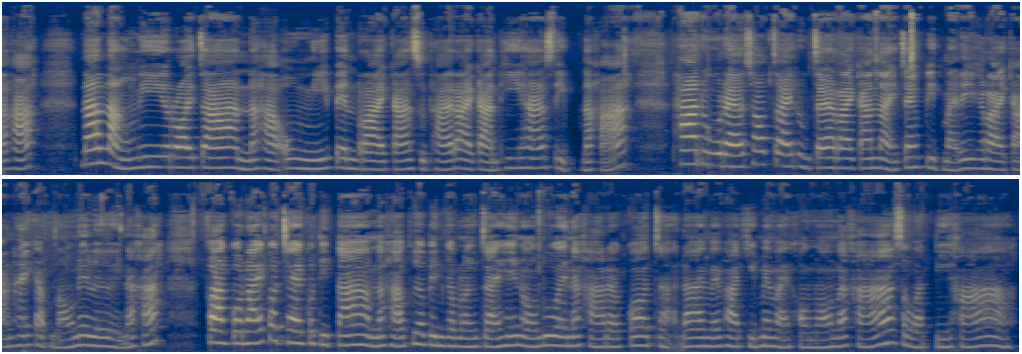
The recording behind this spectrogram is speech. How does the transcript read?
นะคะ ด้านหลังมีรอยจานนะคะ องค์นี้เป็นรายการสุดท้ายรายการที่ 50 นะคะ ถ้าดูแล้วชอบใจถูกใจรายการไหนแจ้งปิดหมายเลขรายการให้กับน้องได้เลยนะคะ ฝากกดไลค์กดแชร์กดติดตามนะคะ เพื่อเป็นกำลังใจให้น้องด้วยนะคะ แล้วก็จะได้ไม่พลาดคลิปใหม่ๆของน้องนะคะ สวัสดีค่ะ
